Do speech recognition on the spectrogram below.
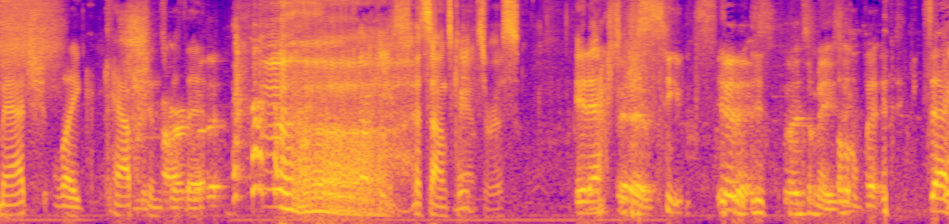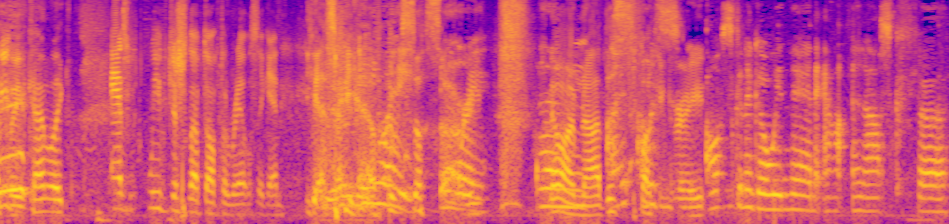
match like captions with Card it. that sounds cancerous. It actually It is. seems It is, but it's a amazing. little bit exactly kind of like As we've just left off the rails again. yes, Yeah. we have. I'm so sorry. anyway, No, I'm um, not. This is I fucking was- great. I was gonna go in there and, out and ask for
